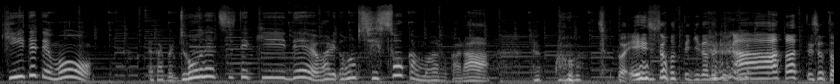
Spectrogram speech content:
聴いててもやっぱ情熱的で割本当疾走感もあるからこうちょっと炎症って聞いた時に ああってちょっと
